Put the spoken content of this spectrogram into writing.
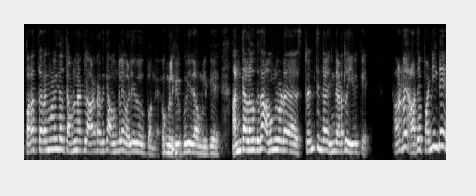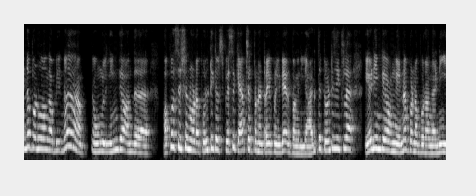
பல தலைமுறைகள் தமிழ்நாட்டுல ஆடுறதுக்கு அவங்களே வழிவகுப்பாங்க. உங்களுக்கு புரியுதா அவங்களுக்கு அந்த அளவுக்கு தான் அவங்களோட ஸ்ட்ரென்த் இந்த இந்த இடத்துல இருக்கு. ஆனா அதை பண்ணிக்கிட்டே என்ன பண்ணுவாங்க அப்படின்னா உங்களுக்கு இங்க அந்த அப்போசிஷனோட பொலிட்டிக்கல் ஸ்பேஸை கேப்சர் பண்ண ட்ரை பண்ணிக்கிட்டே இருப்பாங்க. நீங்க அடுத்த டுவெண்ட்டி சிக்ஸ்ல ஏடிஎம்கே அவங்க என்ன பண்ண போறாங்க? நீங்க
